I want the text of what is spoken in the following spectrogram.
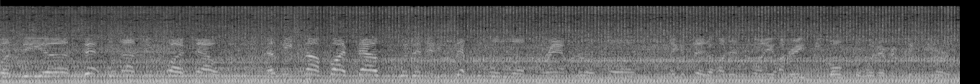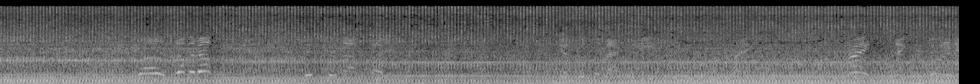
But the uh, set will not do 5,000. At least not 5,000 within an acceptable uh, parameter of, uh, like I said, 120, 180 volts or whatever, 60 hertz. So, sum it up. This will not fight. Just we'll go back to these. All right. All right. Thanks for tuning in.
